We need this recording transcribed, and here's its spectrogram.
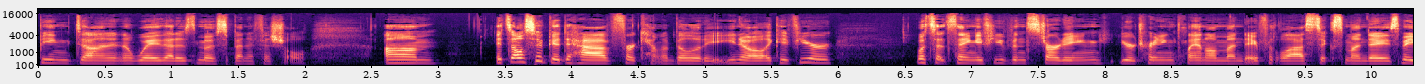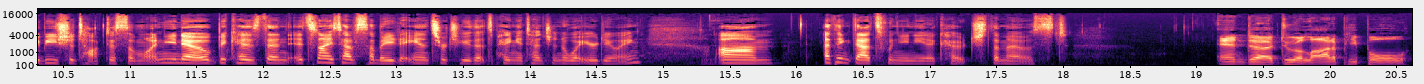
being done in a way that is most beneficial. Um, it's also good to have for accountability. You know like if you're what's that saying? If you've been starting your training plan on Monday for the last six Mondays, maybe you should talk to someone, you know, because then it's nice to have somebody to answer to that's paying attention to what you're doing. Um, I think that's when you need a coach the most. And uh, do a lot of people,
